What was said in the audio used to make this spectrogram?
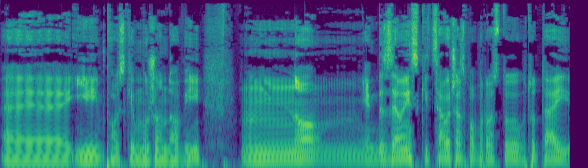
e, i polskiemu rządowi. Mm, no, jakby Zełęski cały czas po prostu tutaj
